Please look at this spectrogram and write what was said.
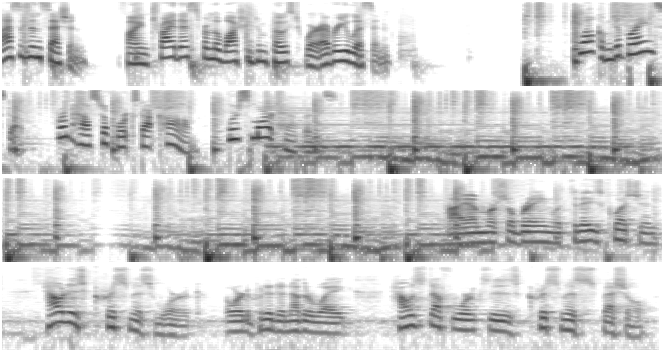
Classes in session. Find Try This from the Washington Post wherever you listen. Welcome to Brain Stuff from HowStuffWorks.com, where smart happens. Hi, I'm Marshall Brain with today's question How does Christmas work? Or to put it another way, How Stuff Works' is Christmas special.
